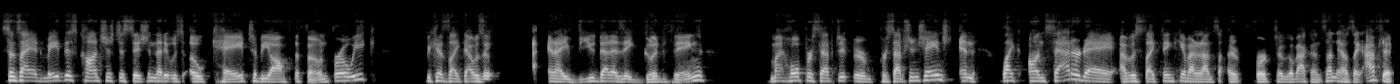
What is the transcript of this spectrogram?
since I had made this conscious decision that it was okay to be off the phone for a week, because like that was a, and I viewed that as a good thing, my whole perception or perception changed. And like on Saturday, I was like thinking about it on for to go back on Sunday. I was like, I have to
